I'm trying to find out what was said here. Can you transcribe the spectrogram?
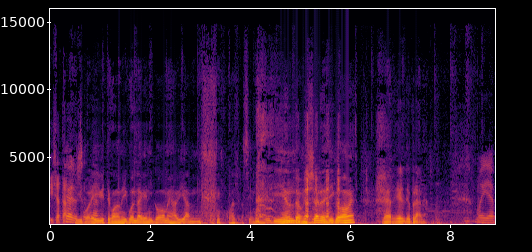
Y ya está. Claro, Y ya por está. ahí, viste, cuando me di cuenta que Nico Gómez había 400 mil, 500 millones de Nico Gómez, le agregué el de Prana. Muy bien.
